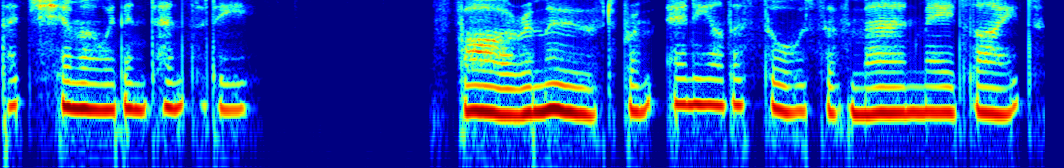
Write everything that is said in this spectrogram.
that shimmer with intensity, far removed from any other source of man made light.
